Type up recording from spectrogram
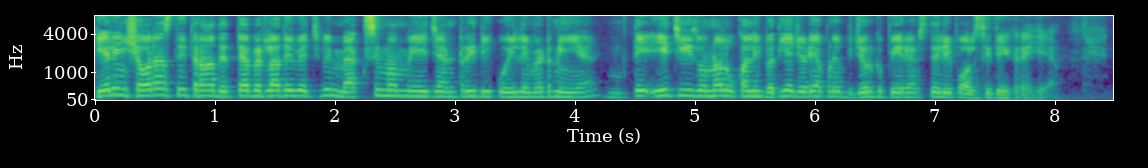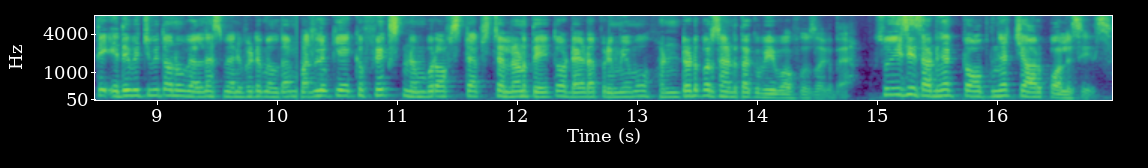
ਕੇਅਰ ਇੰਸ਼ੋਰੈਂਸ ਦੀ ਤਰ੍ਹਾਂ ਦਿੱਤਿਆ ਬਿਰਲਾ ਦੇ ਵਿੱਚ ਵੀ ਮੈਕਸਿਮਮ ਏਜ ਐਂਟਰੀ ਦੀ ਕੋਈ ਲਿਮਿਟ ਨਹੀਂ ਹੈ ਤੇ ਇਹ ਚੀਜ਼ ਉਹਨਾਂ ਲੋਕਾਂ ਲਈ ਵਧੀਆ ਜਿਹੜੇ ਆਪਣੇ ਬਜ਼ੁਰਗ ਪੇਰੈਂਟਸ ਦੇ ਲਈ ਪਾਲਿਸੀ ਦੇਖ ਰਹੇ ਆ। ਤੇ ਇਹਦੇ ਵਿੱਚ ਵੀ ਤੁਹਾਨੂੰ ਵੈਲਨੈਸ ਬੈਨੀਫਿਟ ਮਿਲਦਾ ਮਤਲਬ ਕਿ ਇੱਕ ਫਿਕਸਡ ਨੰਬਰ ਆਫ ਸਟੈਪਸ ਚੱਲਣ ਤੇ ਤੁਹਾਡਾ ਜਿਹੜਾ ਪ੍ਰੀਮੀਅਮ ਉਹ 100% ਤੱਕ ਵੇਵ ਆਫ ਹੋ ਸਕਦਾ ਹੈ। ਸੋ ਇਹ ਸੀ ਸਾਡੀਆਂ ਟੌਪ ਦੀਆਂ ਚਾਰ ਪਾਲਿਸੀਜ਼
